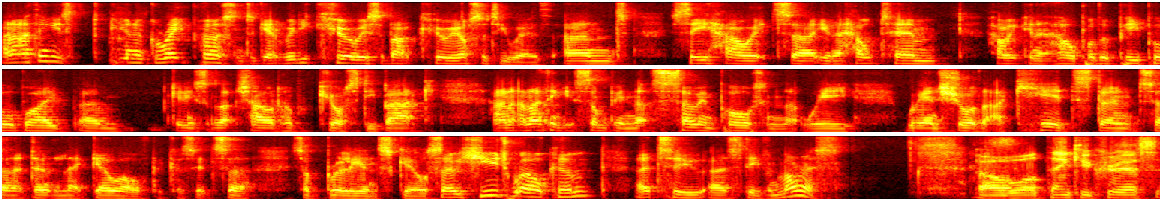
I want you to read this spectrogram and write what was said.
and I think it's you know a great person to get really curious about curiosity with, and see how it's uh, you know helped him, how it can help other people by um, getting some of that childhood curiosity back. And, and I think it's something that's so important that we we ensure that our kids don't uh, don't let go of because it's a it's a brilliant skill. So huge welcome uh, to uh, Steven Morris. Oh, well, thank you, Chris.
